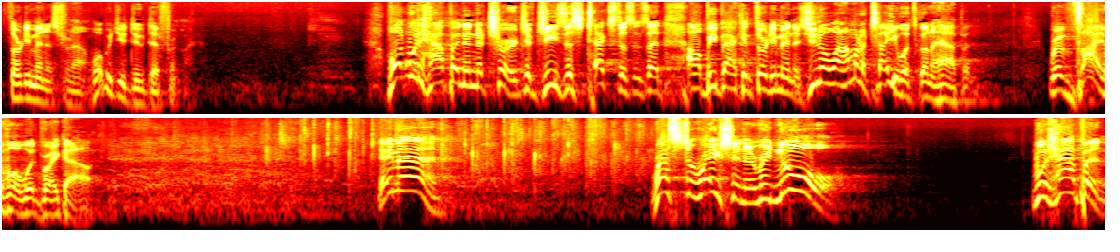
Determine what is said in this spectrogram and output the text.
30 minutes from now? What would you do differently? What would happen in the church if Jesus texted us and said, I'll be back in 30 minutes? You know what? I'm going to tell you what's going to happen. Revival would break out. Amen. Restoration and renewal would happen.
